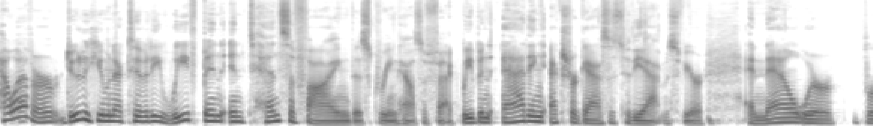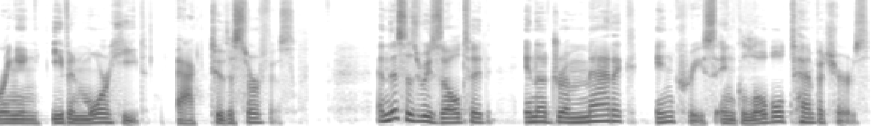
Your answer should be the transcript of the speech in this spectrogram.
However, due to human activity, we've been intensifying this greenhouse effect. We've been adding extra gases to the atmosphere, and now we're bringing even more heat back to the surface. And this has resulted in a dramatic increase in global temperatures,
